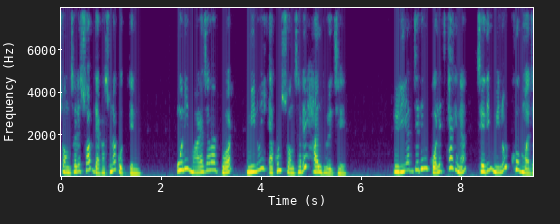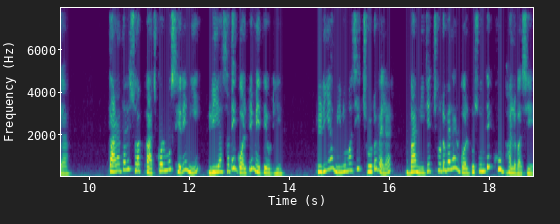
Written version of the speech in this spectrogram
সংসারের সব দেখাশোনা করতেন। উনি মারা যাওয়ার পর, মিনুই এখন সংসারের হাল ধরেছে। রিয়ার যেদিন কলেজ থাকে না, সেদিন মিনুর খুব মজা। তাড়াতাড়ি সব কাজকর্ম সেরে নিয়ে রিয়ার সাথে গল্পে মেতে ওঠে। রিয়া মিনু মাসির ছোটবেলার বা নিজের ছোটবেলার গল্প শুনতে খুব ভালোবাসে।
